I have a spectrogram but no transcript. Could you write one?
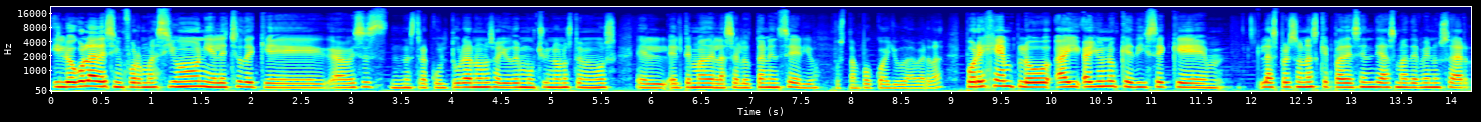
Y luego la desinformación y el hecho de que a veces nuestra cultura no nos ayude mucho y no nos tomemos el, el tema de la salud tan en serio, pues tampoco ayuda, ¿verdad? Por ejemplo, hay, hay uno que dice que las personas que padecen de asma deben usar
